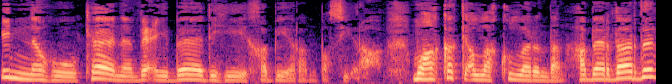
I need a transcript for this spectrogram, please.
İnnehu kâne bi'ibâdihi habiran basîrâ. Muhakkak ki Allah kullarından haberdardır,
